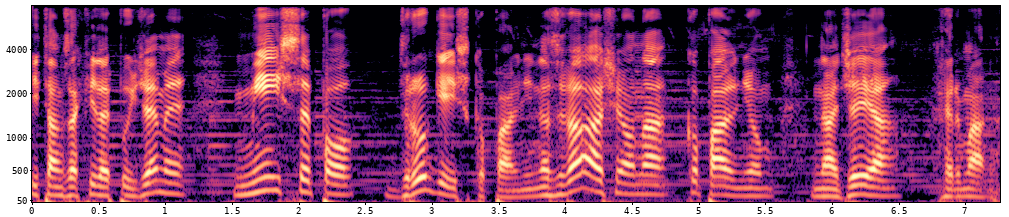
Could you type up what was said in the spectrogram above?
i tam za chwilę pójdziemy. Miejsce po drugiej z kopalni. Nazywała się ona kopalnią Nadzieja Hermana.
